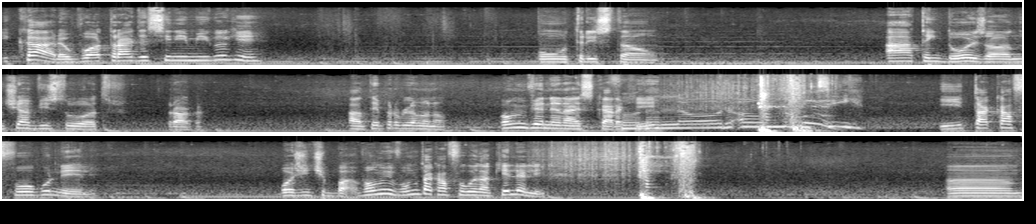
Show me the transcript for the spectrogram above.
E, cara, eu vou atrás desse inimigo aqui. Com o Tristão. Ah, tem dois, ó. Eu não tinha visto o outro. Droga. Ah, não tem problema não. Vamos envenenar esse cara aqui. E tacar fogo nele. Ou a gente... Vamos, vamos tacar fogo naquele ali. Ahn,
